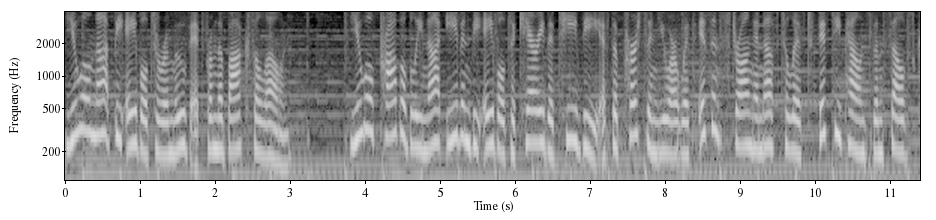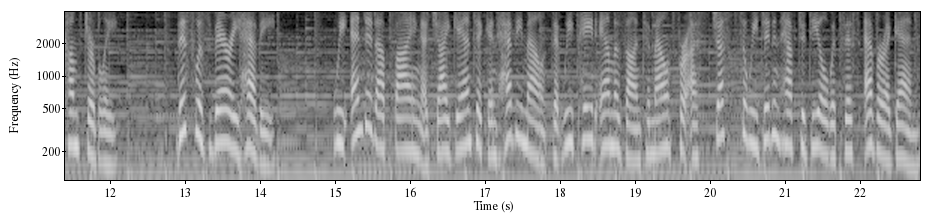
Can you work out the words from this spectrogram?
You will not be able to remove it from the box alone. You will probably not even be able to carry the TV if the person you are with isn't strong enough to lift 50 pounds themselves comfortably. This was very heavy. We ended up buying a gigantic and heavy mount that we paid Amazon to mount for us just so we didn't have to deal with this ever again.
